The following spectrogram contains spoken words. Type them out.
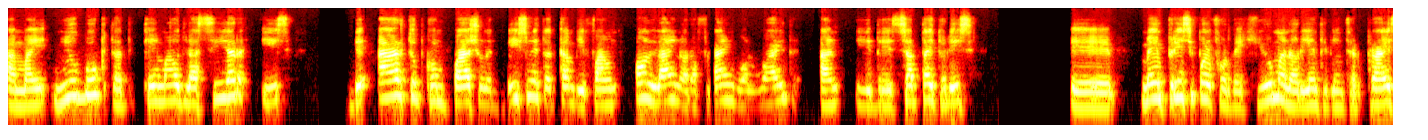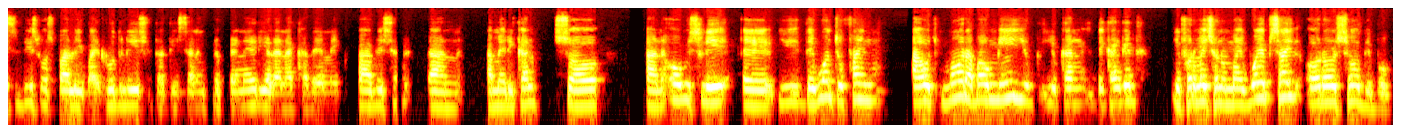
And my new book that came out last year is The Art of Compassionate Business that can be found online or offline worldwide. And the subtitle is uh, main principle for the human-oriented enterprise. This was published by List, that is an entrepreneurial and academic publisher and American. So, and obviously, uh, they want to find out more about me. You, you can they can get information on my website or also the book.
